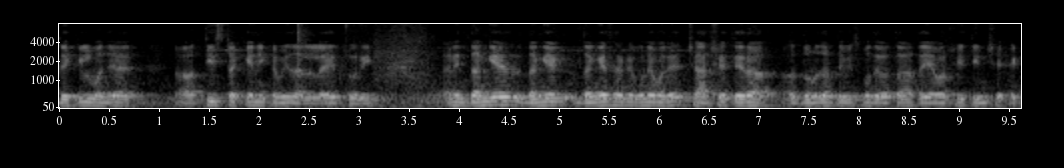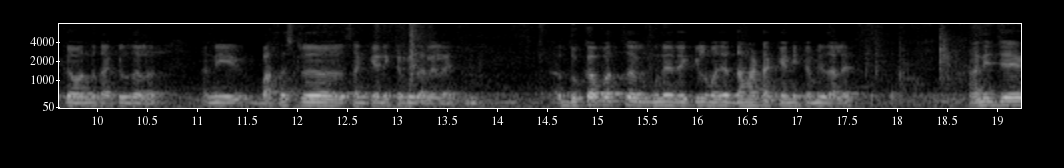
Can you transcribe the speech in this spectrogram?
देखील म्हणजे तीस टक्क्यांनी कमी झालेलं आहे चोरी. आणि दंगे दंगे दंग्यासारख्या गुन्ह्यामध्ये चारशे तेरा दोन हजार तेवीसमध्ये होता. आता यावर्षी तीनशे एक्कावन्न दाखल झालं. आणि बासष्ट संख्येने कमी झालेलं आहे. दुखापत गुन्हे देखील म्हणजे दहा टक्क्यांनी कमी झाले. आणि जे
